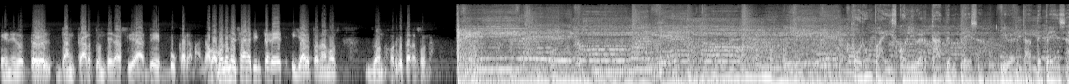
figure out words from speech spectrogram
en el Hotel Dan Carton de la ciudad de Bucaramanga. Vamos a un mensaje de interés y ya lo tomamos don Jorge Tarazona. Libertad de empresa, libertad de prensa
